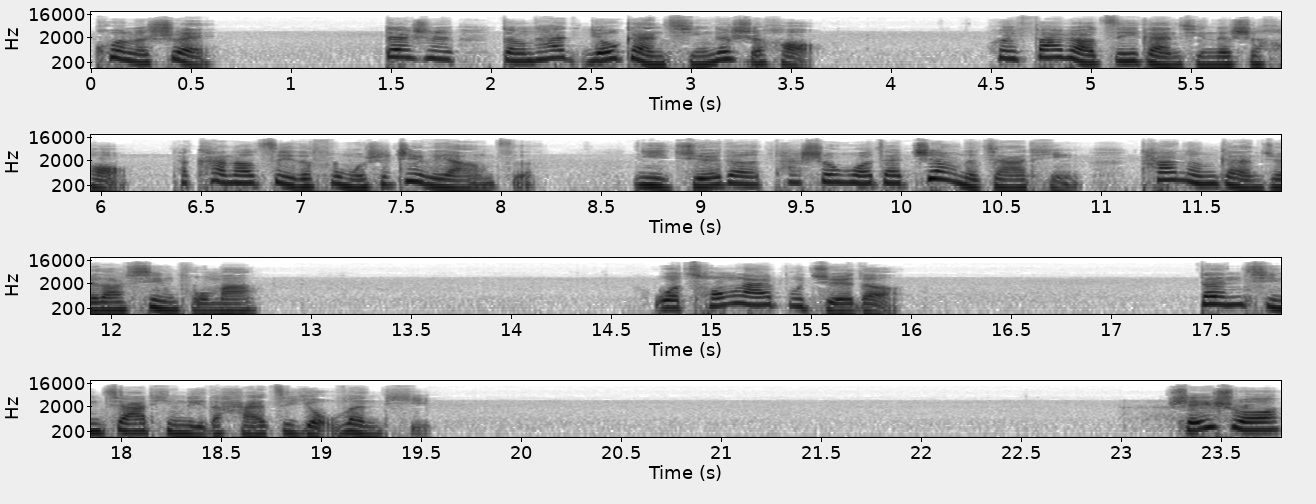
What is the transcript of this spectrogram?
困了睡。但是等他有感情的时候，会发表自己感情的时候，他看到自己的父母是这个样子，你觉得他生活在这样的家庭，他能感觉到幸福吗？我从来不觉得单亲家庭里的孩子有问题。谁说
